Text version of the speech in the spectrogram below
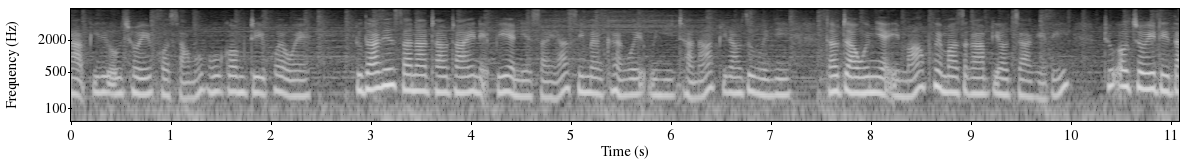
နာပြည်သူ့အုပ်ချုပ်ရေးဖော်ဆောင်မှုဗဟိုကော်မတီဖွဲ့ဝင်လူသားချင်းစာနာထောက်ထားရေးနဲ့ပြည်ရနေဆိုင်ရာစီမံခန့်ခွဲဝန်ကြီးဌာနပြည်ထောင်စုဝန်ကြီးဒေါက်တာဝင်းမြတ်အေးမှဖွင့်မစကားပြောကြားခဲ့ပြီးထူးအုပ်ချုပ်ရေးဒေသ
